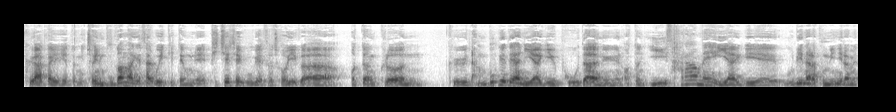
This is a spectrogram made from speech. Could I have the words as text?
그 아까 얘기했던 게 저희는 무감하게 살고 있기 때문에 빛의 제국에서 저희가 어떤 그런 그 남북에 대한 이야기보다는 어떤 이 사람의 이야기에 우리나라 국민이라면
